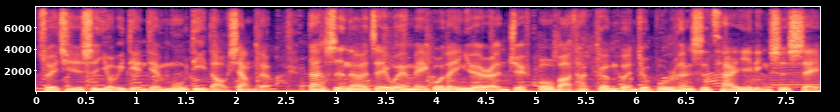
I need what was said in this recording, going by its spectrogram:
所以其实是有。有一点点目的导向的，但是呢，这位美国的音乐人 Jeff Bova 他根本就不认识蔡依林是谁，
